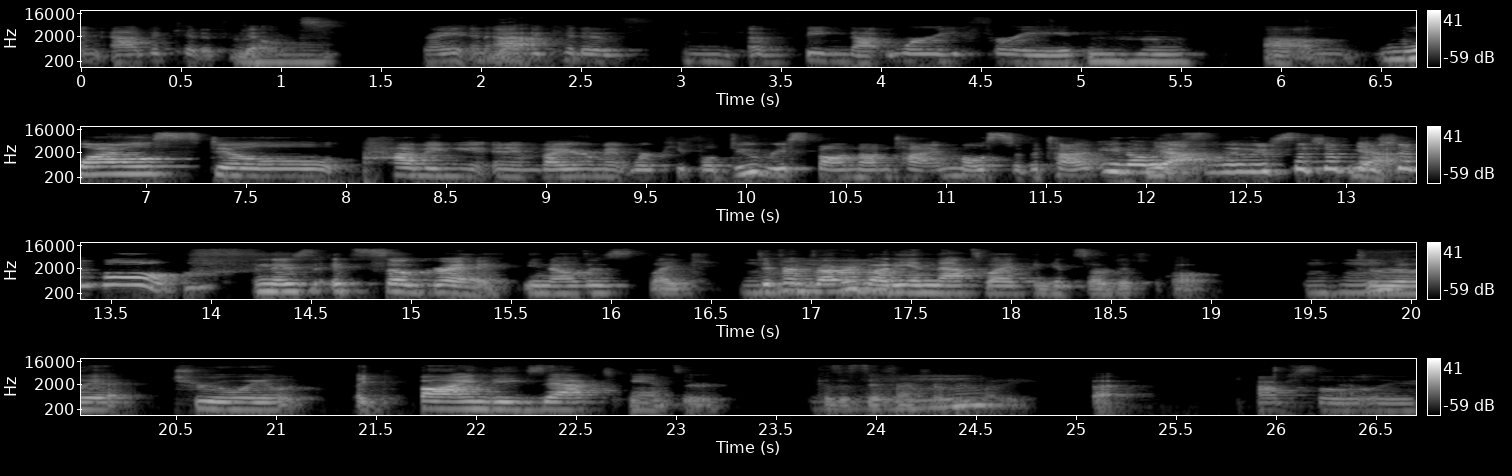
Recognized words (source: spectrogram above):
an advocate of guilt, mm-hmm. right? An yeah. advocate of of being that worry free. Mm-hmm um, while still having an environment where people do respond on time most of the time. You know, yeah. there's such a push yeah. and pull. And there's it's so gray, you know, there's like different mm-hmm. for everybody. And that's why I think it's so difficult mm-hmm. to really truly like find the exact answer because it's different mm-hmm. for everybody. But absolutely. Yeah.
